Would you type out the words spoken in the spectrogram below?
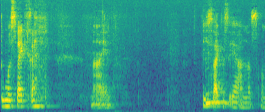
Du musst wegrennen. Nein. Ich sage das eher andersrum.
